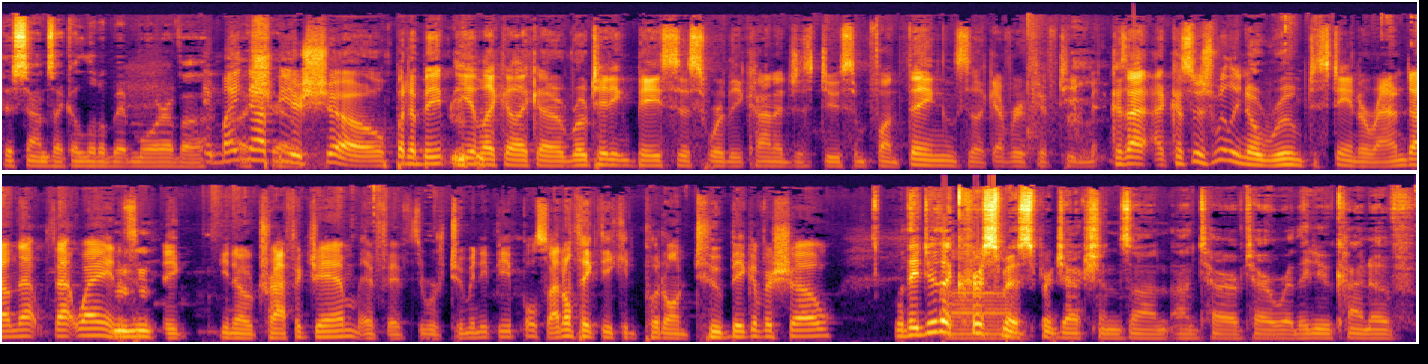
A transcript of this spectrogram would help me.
This sounds like a little bit more of a. It might a not show. be a show, but it may be like a, like a rotating basis where they kind of just do some fun things like every 15 minutes. Because I because there's really no room to stand around down that that way, and it's a big you know traffic jam if if there were too many people. So I don't think they could put on too big of a show. Well, they do like Um, Christmas projections on on Tower of Terror where they do kind of.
